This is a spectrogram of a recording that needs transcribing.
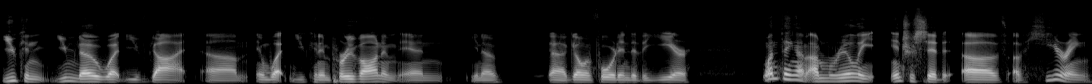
you can you know what you've got um, and what you can improve on, and, and you know uh, going forward into the year. One thing I'm, I'm really interested of of hearing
